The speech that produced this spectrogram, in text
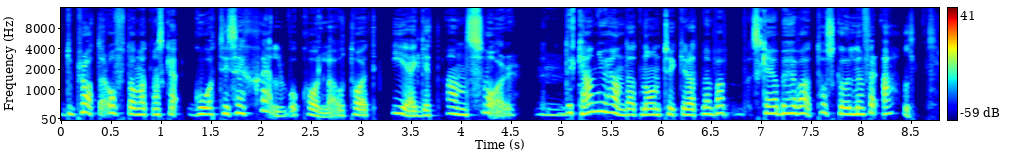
Du pratar ofta om att man ska gå till sig själv och kolla och ta ett eget ansvar. Mm. Det kan ju hända att någon tycker att men vad, ska jag behöva ta skulden för allt?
